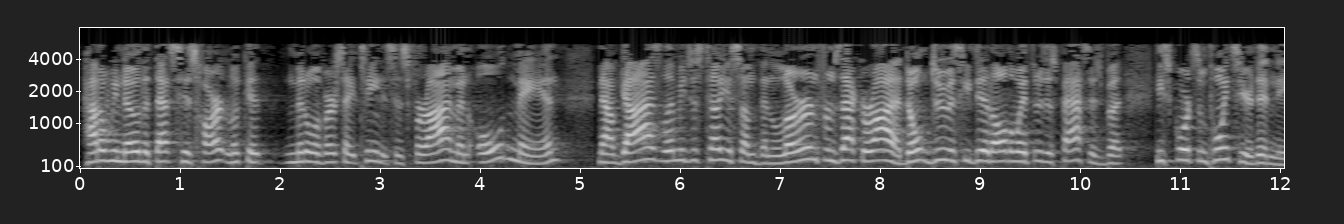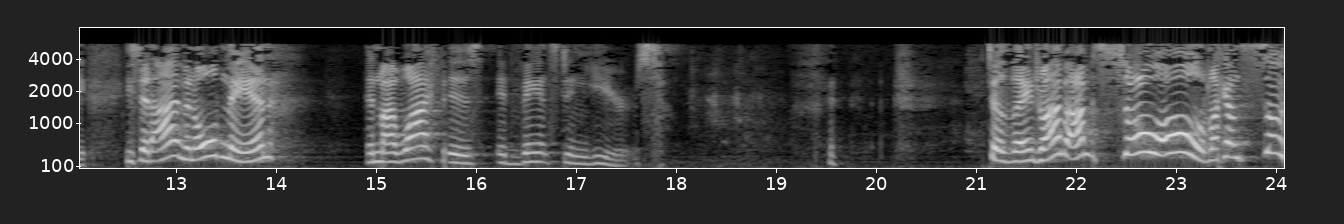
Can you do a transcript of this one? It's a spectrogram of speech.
How do we know that that's his heart? Look at middle of verse 18. It says, For I am an old man now, guys, let me just tell you something. Learn from Zechariah. Don't do as he did all the way through this passage, but he scored some points here, didn't he? He said, I'm an old man, and my wife is advanced in years. Tells the angel, I'm, I'm so old, like I'm so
